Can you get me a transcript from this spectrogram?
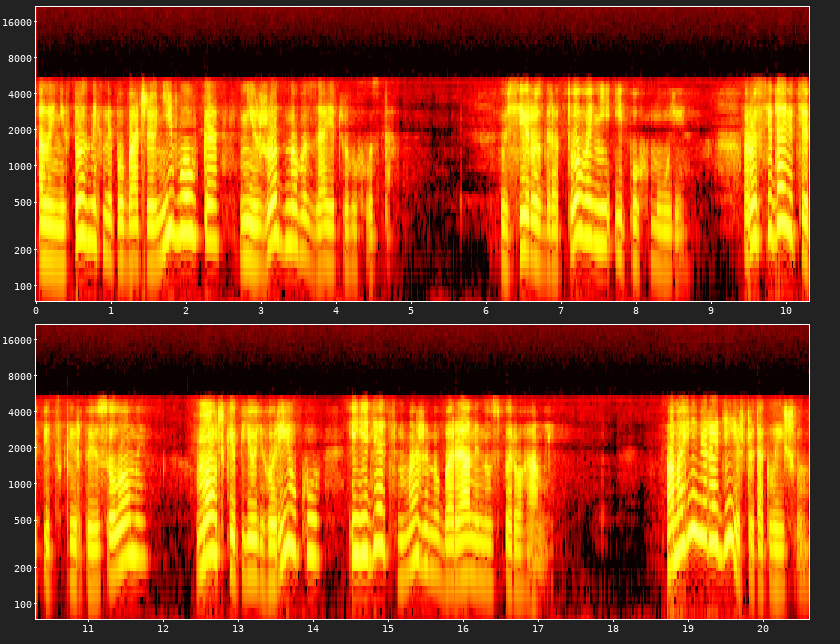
Але ніхто з них не побачив ні вовка, ні жодного заячого хвоста. Всі роздратовані і похмурі, розсідаються під скиртою соломи, мовчки п'ють горілку і їдять смажену баранину з пирогами. А Марія радіє, що так вийшло.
